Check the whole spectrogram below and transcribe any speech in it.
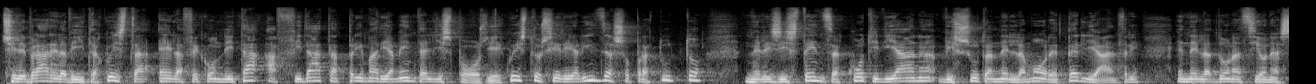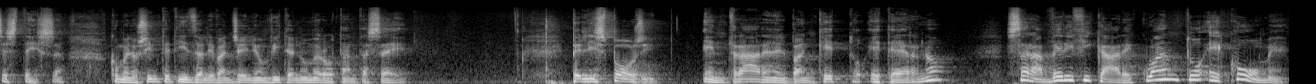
Celebrare la vita, questa è la fecondità affidata primariamente agli sposi e questo si realizza soprattutto nell'esistenza quotidiana vissuta nell'amore per gli altri e nella donazione a se stessa, come lo sintetizza l'Evangelium Vita numero 86. Per gli sposi entrare nel banchetto eterno sarà verificare quanto e come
